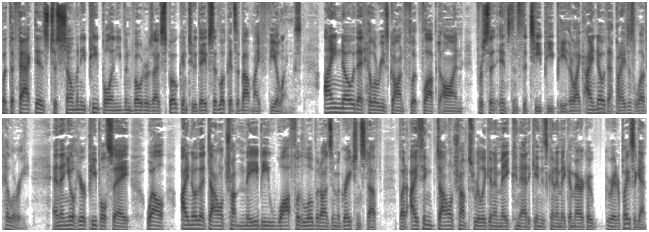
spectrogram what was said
But the fact is, to so many people and even voters I've spoken to, they've said, look, it's about my feelings. I know that Hillary's gone flip flopped on, for instance, the TPP. They're like, I know that, but I just love Hillary. And then you'll hear people say, well, I know that Donald Trump maybe waffled a little bit on his immigration stuff, but I think Donald Trump's really going to make Connecticut is going to make America a greater place again.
